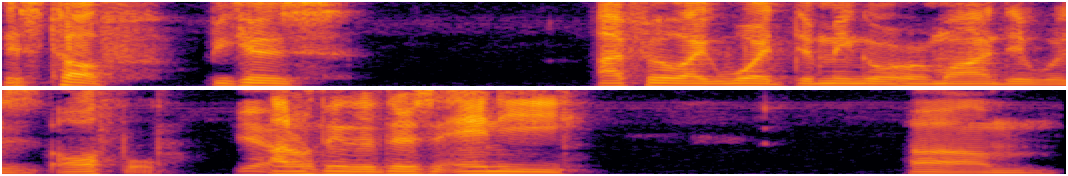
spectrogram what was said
it's tough because I feel like what Domingo Germán did was awful. Yeah. I don't think that there's any um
